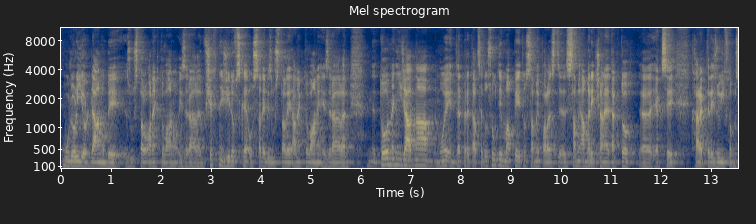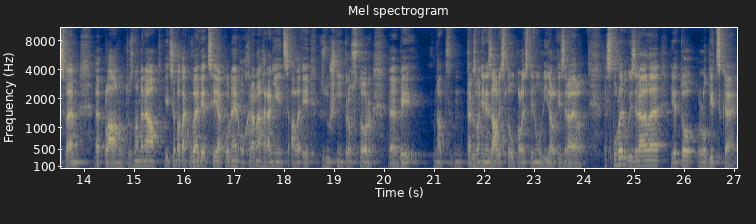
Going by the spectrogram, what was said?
údolí Jordánu by zůstalo anektováno Izraelem, všechny židovské osady by zůstaly anektovány Izraelem. To není žádná moje interpretace, to jsou ty mapy, to sami, palest, sami američané takto eh, jak si charakterizují v tom svém eh, plánu. To znamená i třeba takové věci jako nejen ochrana hranic, ale i vzdušný prostor by nad takzvaně nezávislou Palestinou hlídal Izrael. Z pohledu Izraele je to logické.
